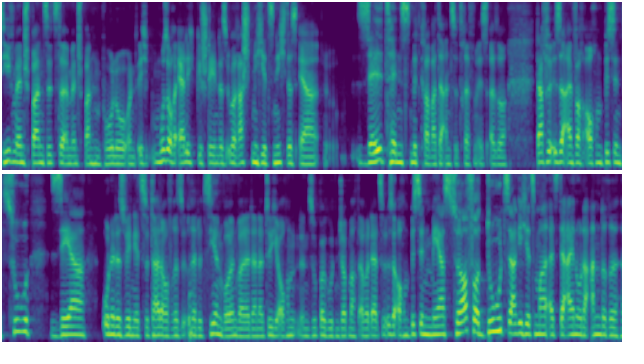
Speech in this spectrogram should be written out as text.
Tiefenentspannt sitzt er im entspannten Polo und ich muss auch ehrlich gestehen, das überrascht mich jetzt nicht, dass er seltenst mit Krawatte anzutreffen ist. Also dafür ist er einfach auch ein bisschen zu sehr, ohne dass wir ihn jetzt total darauf reduzieren wollen, weil er da natürlich auch einen, einen super guten Job macht, aber dazu ist er auch ein bisschen mehr Surfer-Dude, sage ich jetzt mal, als der eine oder andere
